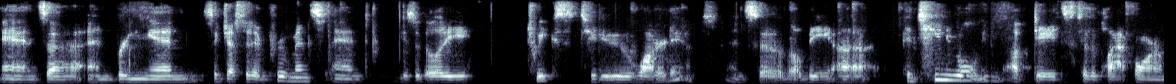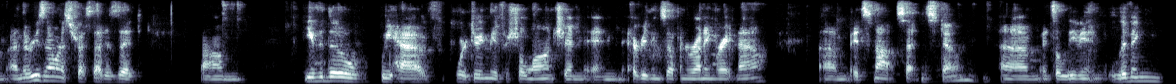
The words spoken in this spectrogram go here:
and, uh, and bringing in suggested improvements and usability tweaks to water dams. And so there'll be uh, continual updates to the platform. And the reason I want to stress that is that Um, even though we have, we're doing the official launch and, and everything's up and running right now, um, it's not set in stone. Um, it's a living, living,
